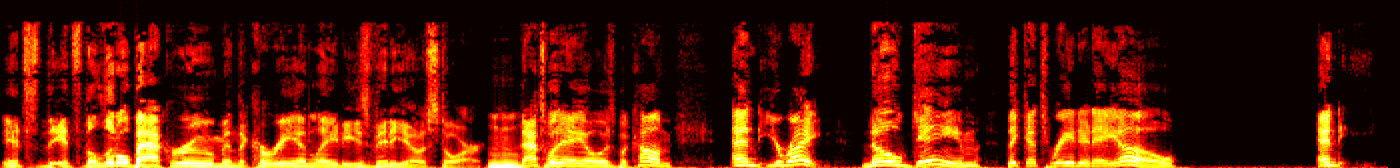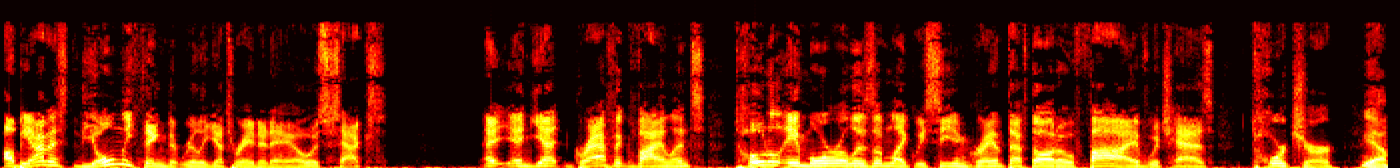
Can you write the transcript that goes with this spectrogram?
It's the, it's the little back room in the Korean ladies video store. Mm-hmm. That's what AO has become. And you're right. No game that gets rated AO. And I'll be honest, the only thing that really gets rated AO is sex. And yet, graphic violence, total immoralism, like we see in Grand Theft Auto 5, which has torture, Yeah.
